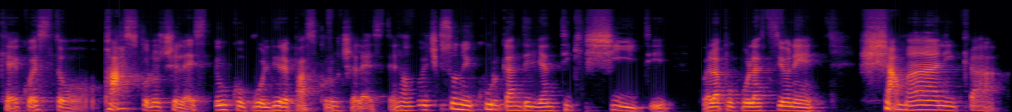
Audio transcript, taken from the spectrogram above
che è questo pascolo celeste, Ukok vuol dire pascolo celeste, no? dove ci sono i kurgan degli antichi sciiti, quella popolazione sciamanica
